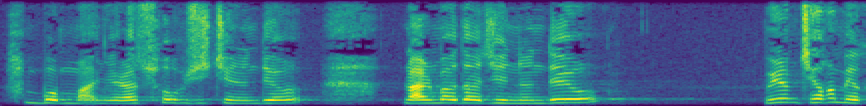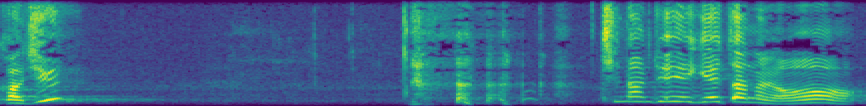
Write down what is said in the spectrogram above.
한 번만이라 수없이 지는데요. 날마다 짓는데요. 왜냐면 제가 몇 가지? 지난주에 얘기했잖아요.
